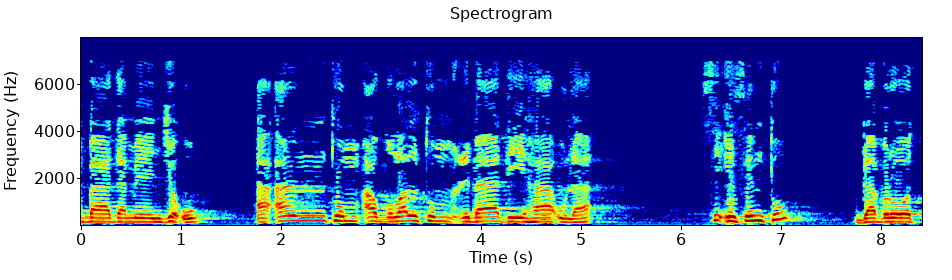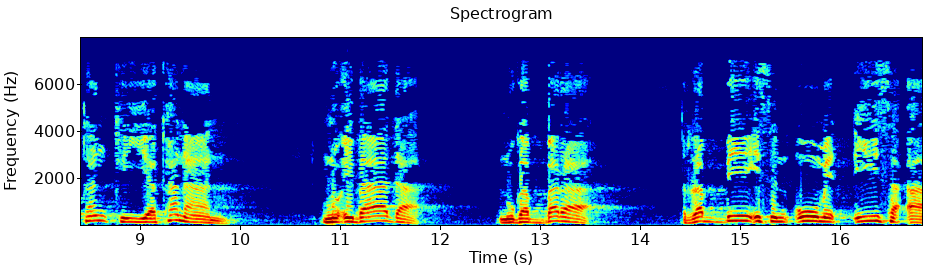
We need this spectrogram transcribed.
ibaadameen je'u أأنتم أضللتم عبادي هؤلاء سئسنت قبروتن كي كنان نعبادا نقبرا rabbii isin uume dhiisa'a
